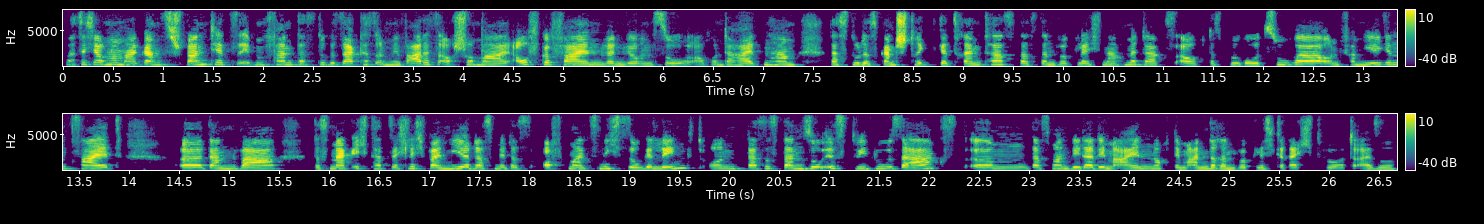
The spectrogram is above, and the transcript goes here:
Was ich auch nochmal ganz spannend jetzt eben fand, dass du gesagt hast, und mir war das auch schon mal aufgefallen, wenn wir uns so auch unterhalten haben, dass du das ganz strikt getrennt hast, dass dann wirklich nachmittags auch das Büro zu war und Familienzeit äh, dann war. Das merke ich tatsächlich bei mir, dass mir das oftmals nicht so gelingt und dass es dann so ist, wie du sagst, ähm, dass man weder dem einen noch dem anderen wirklich gerecht wird. Also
